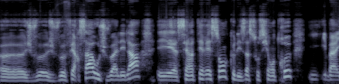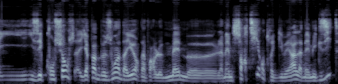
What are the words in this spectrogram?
je veux faire ça ou je veux aller là. Et c'est intéressant que les associés entre eux, ils, ben, ils aient conscience. Il n'y a pas besoin d'ailleurs d'avoir le même, euh, la même sortie entre guillemets, hein, la même exit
